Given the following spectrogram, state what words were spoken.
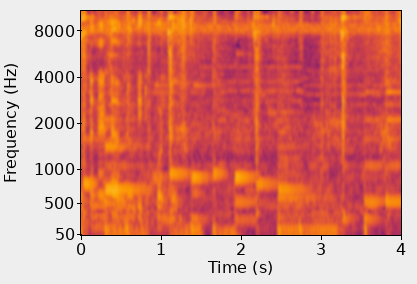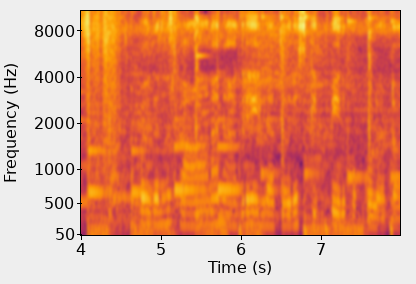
കുട്ടനായിട്ട് അവനിവിടെ ഇരിപ്പുണ്ട്. അപ്പോൾ ഇതൊന്നും കാണാൻ ആഗ്രഹമില്ലാത്തവർ സ്കിപ്പ് ചെയ്ത് പൊക്കോളൂ കേട്ടോ.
